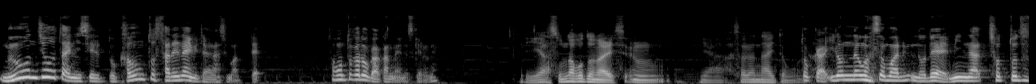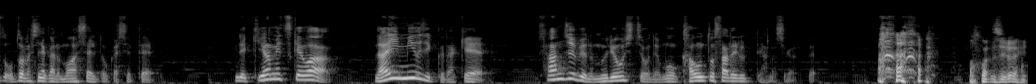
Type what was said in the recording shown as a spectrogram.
無音状態にしてるとカウントされないみたいな話もあって。本当かどうかわかんないんですけどね。いや、そんなことないですよ。うん。いや、それはないと思うな。とか、いろんな噂もあるので、みんなちょっとずつ音出しながら回したりとかしてて。で、極めつけは、LINE ミュージックだけ30秒の無料視聴でもカウントされるって話があって。面白い。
